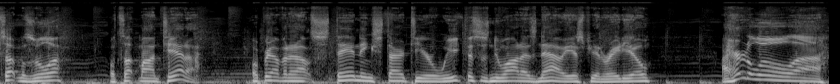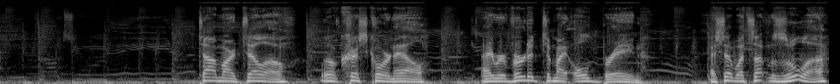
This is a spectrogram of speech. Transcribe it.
What's up, Missoula? What's up, Montana? Hope you're having an outstanding start to your week. This is Nuanez Now, ESPN Radio. I heard a little uh, Tom Morello, a little Chris Cornell. I reverted to my old brain. I said, What's up, Missoula?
